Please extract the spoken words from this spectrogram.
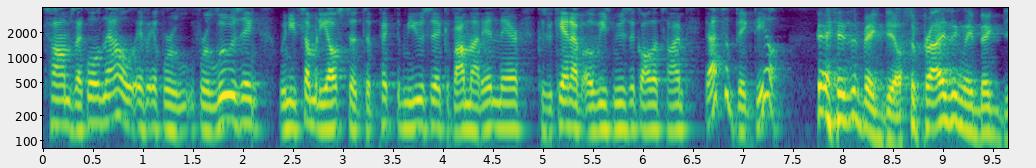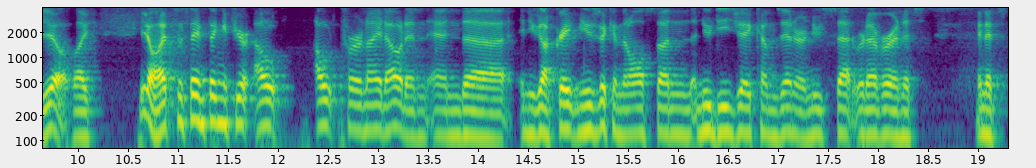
Tom's like, well, now if, if we're if we're losing, we need somebody else to, to pick the music. If I'm not in there, because we can't have Ovi's music all the time, that's a big deal. it is a big deal, surprisingly big deal. Like, you know, it's the same thing if you're out out for a night out and and uh, and you got great music, and then all of a sudden a new DJ comes in or a new set or whatever, and it's and it's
